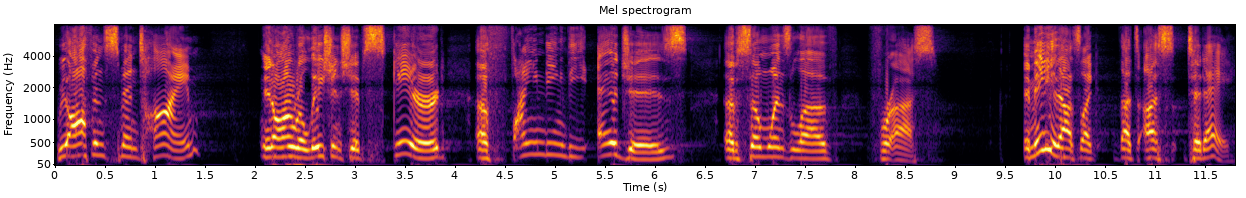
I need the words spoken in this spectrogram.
we often spend time in our relationships scared of finding the edges of someone's love for us. And maybe that's like, that's us today.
